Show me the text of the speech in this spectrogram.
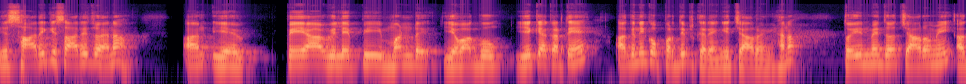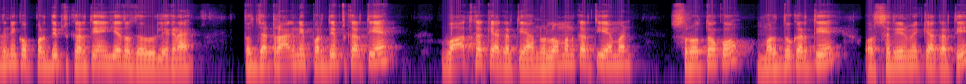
ये सारी की सारी जो है ना ये पेया, विलेपी, मंड, यवागु, ये क्या करते हैं? अग्नि को प्रदीप्त करेंगे चारों ही, है ना? तो इनमें जो चारों में अग्नि को प्रदीप्त करती हैं, ये तो ज़रूर लिखना है। तो जठराग्नि प्रदीप्त करती है, वात का क्या करती है? अनुलोमन करती है मन, स्रोतों को मृदु करती है और शरीर में क्या करती है?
